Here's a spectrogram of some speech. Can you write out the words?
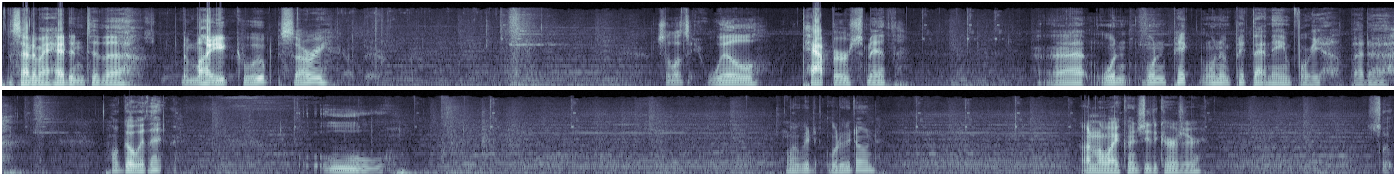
the side of my head into the the mic. Whoop, sorry. So let's see. Will Tapper Smith. Uh, wouldn't wouldn't pick wouldn't pick that name for you, but uh, I'll go with it. Ooh. What are we what are we doing? I don't know why I couldn't see the cursor. So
